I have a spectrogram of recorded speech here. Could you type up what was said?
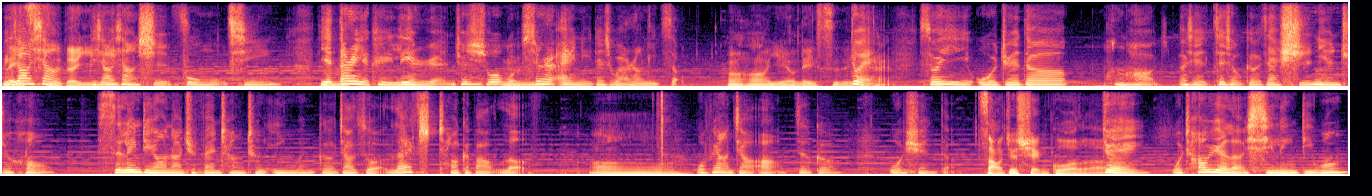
比较像的意义，比较像是父母亲，也当然也可以恋人，就是说我嗯虽然爱你，但是我要让你走。嗯哼，也有类似的意对。所以我觉得很好，而且这首歌在十年之后，Celine Dion 拿去翻唱成英文歌，叫做《Let's Talk About Love》。哦，我非常骄傲，这个歌我选的，早就选过了。，对我超越了席琳迪翁，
